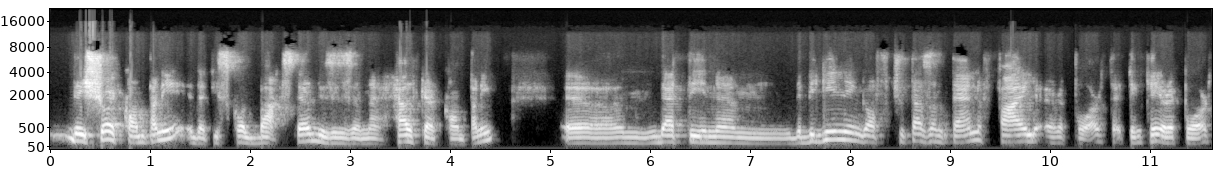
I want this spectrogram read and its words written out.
they show a company that is called Baxter. This is a healthcare company um, that in um, the beginning of 2010 filed a report, a 10K report,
